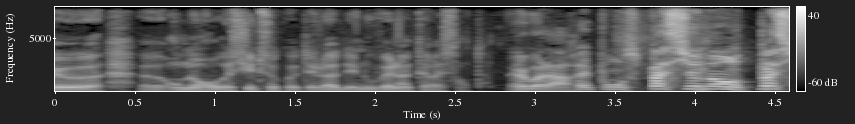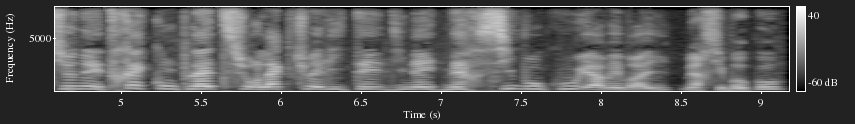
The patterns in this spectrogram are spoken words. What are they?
qu'on aura aussi de ce côté-là des nouvelles intéressantes. Et voilà, réponse passionnante, passionnée, très complète sur l'actualité d'Inate. Merci beaucoup Hervé Brahi. Merci beaucoup.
